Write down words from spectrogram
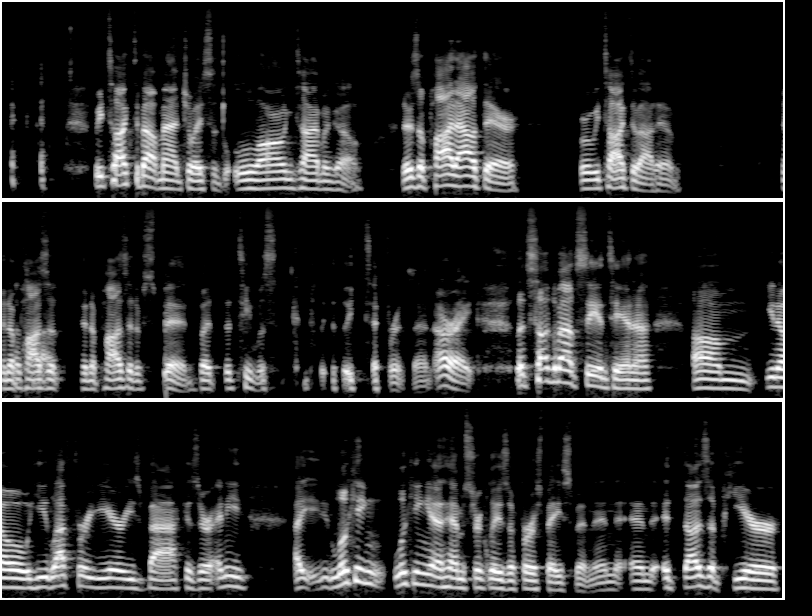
we talked about Matt Joyce a long time ago. There's a pod out there where we talked about him in a That's positive in a positive spin, but the team was completely different then. All right, let's talk about Santana. Um, you know, he left for a year. He's back. Is there any uh, looking looking at him strictly as a first baseman, and and it does appear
